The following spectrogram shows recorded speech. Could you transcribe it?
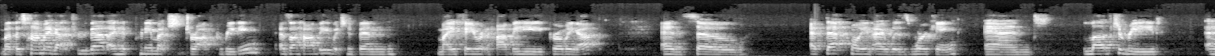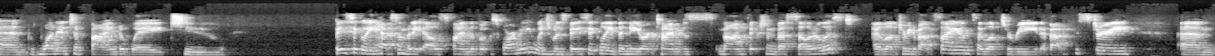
By the time I got through that, I had pretty much dropped reading as a hobby, which had been my favorite hobby growing up. And so at that point, I was working and loved to read and wanted to find a way to basically have somebody else find the books for me, which was mm-hmm. basically the New York Times nonfiction bestseller list. I love to read about science. I love to read about history. Um,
